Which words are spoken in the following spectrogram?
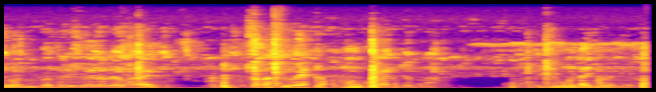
দাও বিপদ হয়ে গেল রে ভাই। তুই একটা ফোন করার জন্য। জীবনটাই চলে যাবে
